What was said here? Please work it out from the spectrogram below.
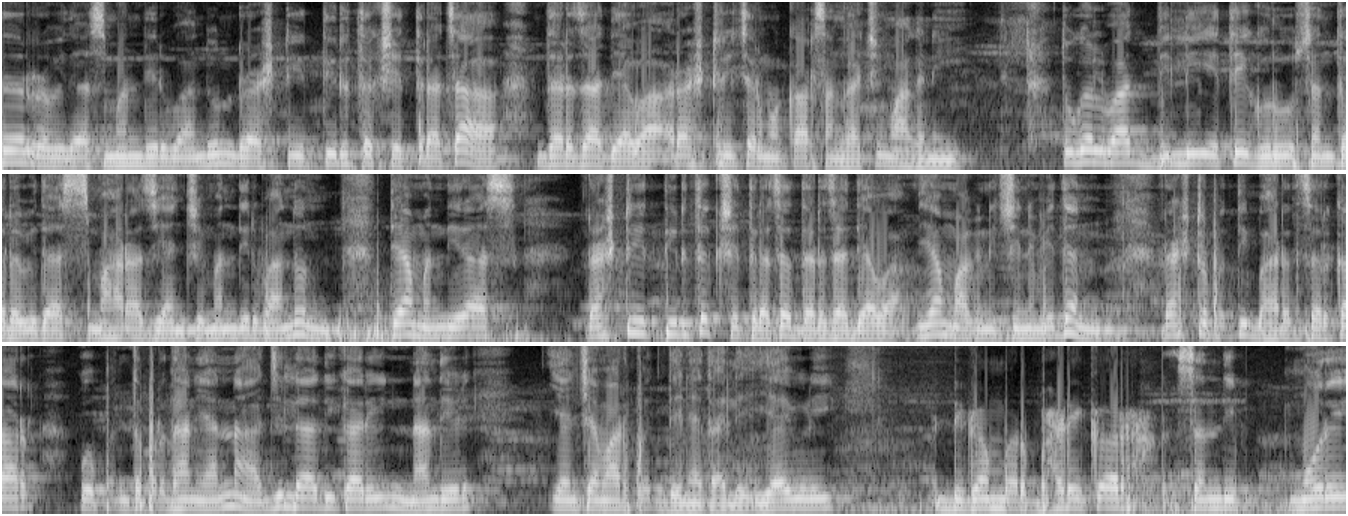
रविदास मंदिर बांधून राष्ट्रीय तीर्थक्षेत्राचा दर्जा द्यावा राष्ट्रीय चर्मकार संघाची मागणी. तुगलबाद दिल्ली येथे गुरु संत रविदास महाराज यांचे मंदिर बांधून त्या मंदिरास राष्ट्रीय तीर्थक्षेत्राचा दर्जा द्यावा या मागणीचे निवेदन राष्ट्रपती भारत सरकार व पंतप्रधान यांना जिल्हाधिकारी नांदेड यांच्यामार्फत देण्यात आले. यावेळी दिगंबर भाडेकर संदीप मोरे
